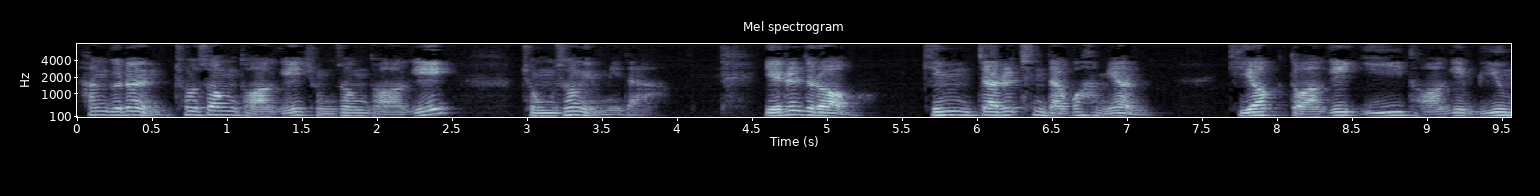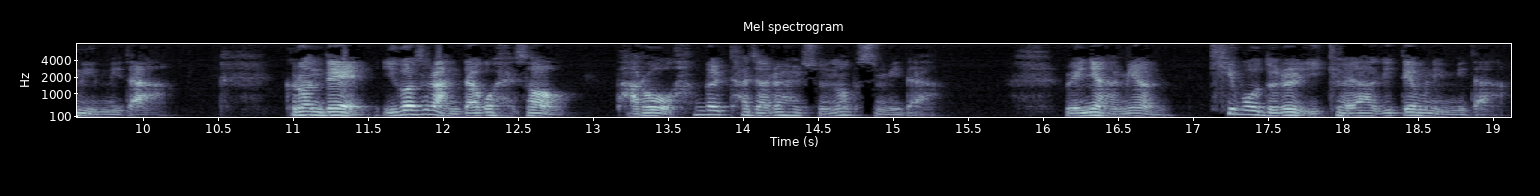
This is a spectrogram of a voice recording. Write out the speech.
한글은 초성 더하기 중성 더하기 종성입니다. 예를 들어 김자를 친다고 하면 기역 더하기 이 더하기 미음입니다. 그런데 이것을 안다고 해서 바로 한글 타자를 할 수는 없습니다. 왜냐하면 키보드를 익혀야 하기 때문입니다.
